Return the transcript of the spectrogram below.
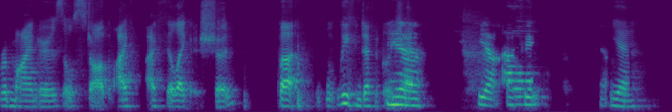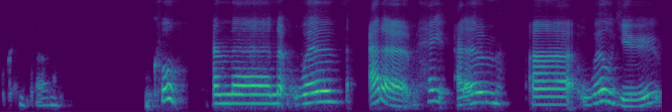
reminders will stop. I, I feel like it should, but we can definitely yeah. Check. Yeah, I um, think yeah. yeah. Confirm. Cool. And then with Adam, hey, Adam, uh, will you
